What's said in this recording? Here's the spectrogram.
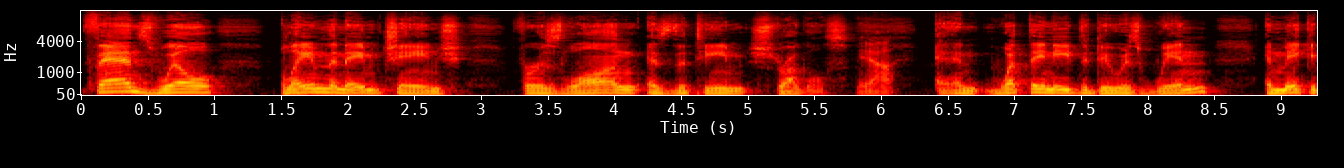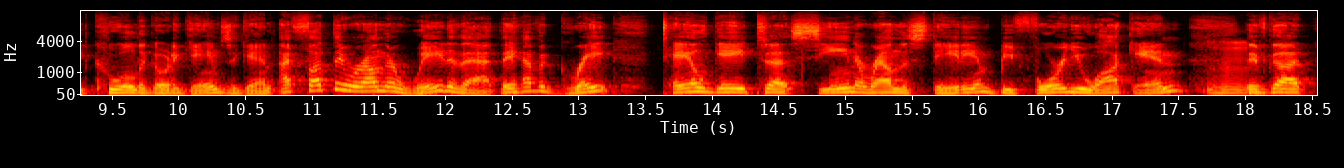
Fans will blame the name change for as long as the team struggles. Yeah. And what they need to do is win and make it cool to go to games again. I thought they were on their way to that. They have a great tailgate uh, scene around the stadium before you walk in. Mm-hmm. They've got,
